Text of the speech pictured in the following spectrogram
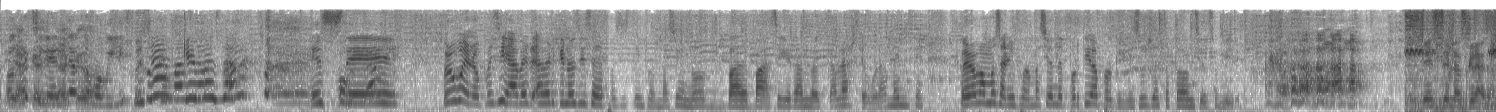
Otro Ya que- accidente ya automovilístico. Pues ya, ¿qué más ¿qué da? más da? Este. Pero bueno, pues sí, a ver, a ver qué nos dice pues esta información, ¿no? Va, va a seguir dando de qué hablar seguramente. Pero vamos a la información deportiva porque Jesús ya está todo ansioso, mire. Desde las gradas.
